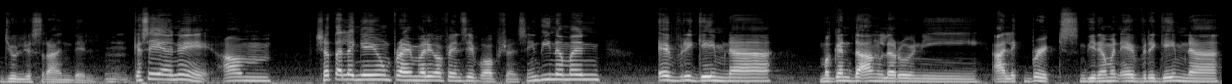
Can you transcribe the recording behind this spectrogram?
Julius Randle. Mm. Kasi ano eh, um, siya talaga yung primary offensive options. Hindi naman every game na maganda ang laro ni Alec Burks. Hindi naman every game na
